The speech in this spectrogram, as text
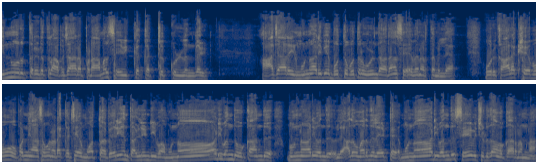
இன்னொருத்தர் இடத்துல அபச்சாரப்படாமல் சேவிக்க கற்றுக்கொள்ளுங்கள். ஆச்சாரியின் முன்னாடி போய் புத்து புத்துன்னு விழுந்தாதான் சேவைன்னு அர்த்தம் இல்லை ஒரு காலக்ஷேபமும் உபன்யாசமும் நடக்கச்சே மொத்த பேரையும் தள்ளிண்டி வா. முன்னாடி வந்து உட்காந்து முன்னாடி வந்து அதுவும் வருது லேட்டு. முன்னாடி வந்து சேவிச்சுட்டு தான் உட்காரணும்னா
